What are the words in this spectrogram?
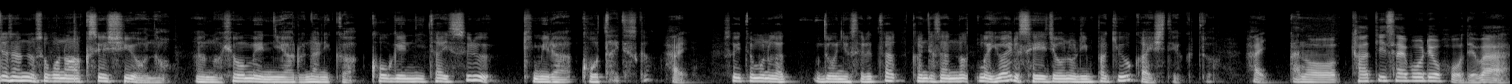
者さんのそこの悪性腫瘍のあの表面にある何か抗原に対するキメラ抗体ですか、はい、そういったものが導入された患者さんの、まあ、いわゆる正常のリンパ球を介していくと。はいあのカーティ細胞療法では、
